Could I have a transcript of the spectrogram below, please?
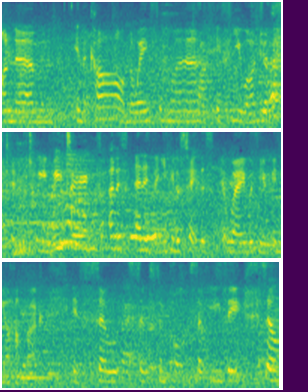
on um, in the car on the way somewhere, if you are just in between meetings, and it's anything, you can just take this away with you in your handbag. It's so, so simple so easy. So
